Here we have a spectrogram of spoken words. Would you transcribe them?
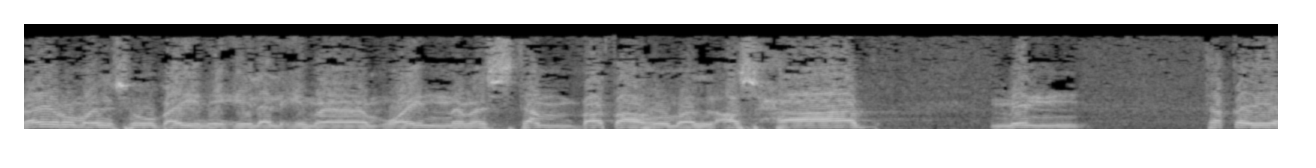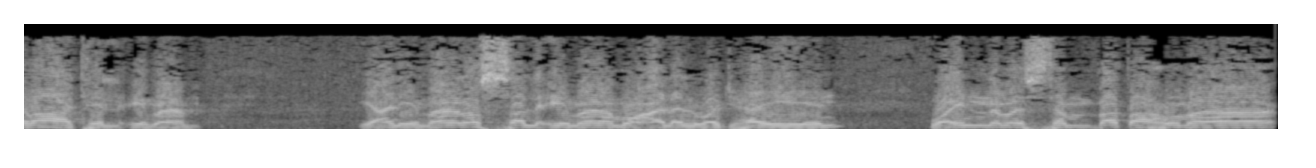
غير منسوبين إلى الإمام وإنما استنبطهما الأصحاب من تقريرات الإمام. يعني ما نص الإمام على الوجهين وإنما استنبطهما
